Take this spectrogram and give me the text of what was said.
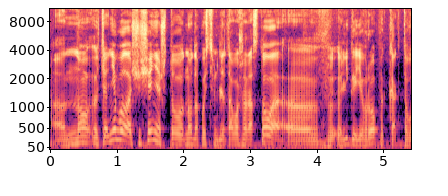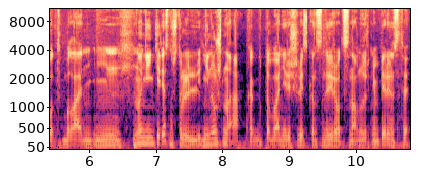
А, но у тебя не было ощущения, что, ну, допустим, для того же Ростова э, Лига Европы как-то вот была, ну, неинтересна, что ли, не нужна. Как будто бы они решили сконцентрироваться на внутреннем первенстве.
